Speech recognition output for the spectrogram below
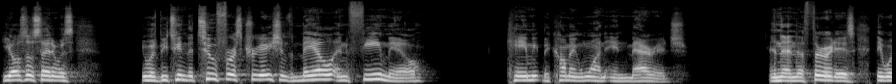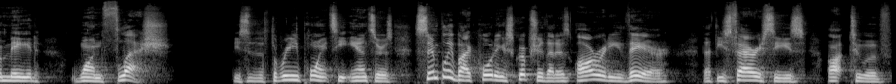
He also said it was, it was between the two first creations, male and female, came becoming one in marriage. And then the third is they were made one flesh. These are the three points he answers simply by quoting scripture that is already there that these Pharisees ought to have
